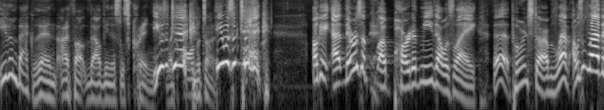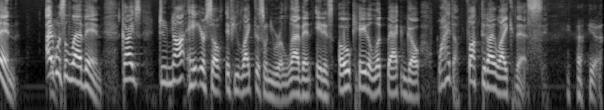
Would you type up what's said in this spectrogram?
Even back then, I thought Val Venis was cringe. He was a like, dick all the time. He was a dick. Okay, uh, there was a, a part of me that was like, uh, porn star. I'm 11. I was 11. I was 11. Guys, do not hate yourself if you like this when you were 11. It is okay to look back and go, why the fuck did I like this? yeah.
